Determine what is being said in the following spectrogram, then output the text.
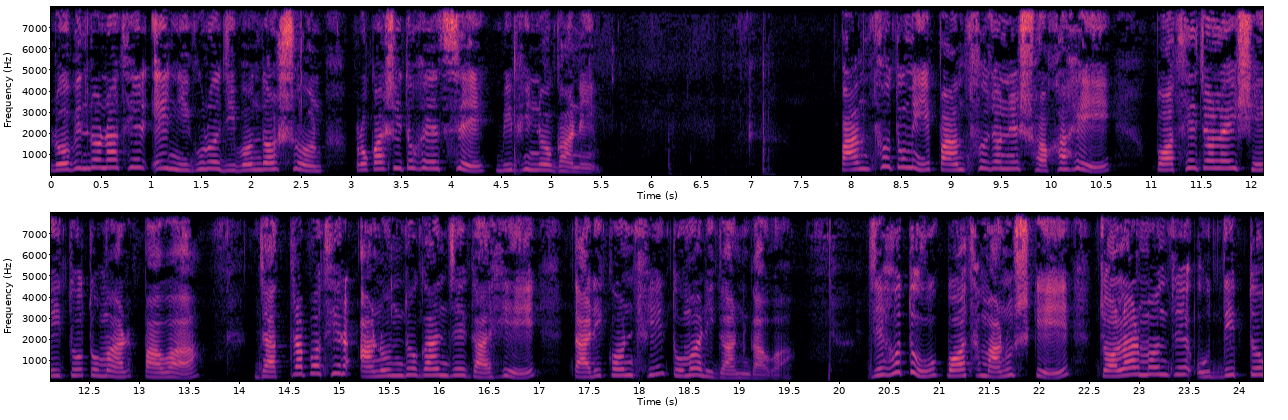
রবীন্দ্রনাথের এই নিগুড় জীবন দর্শন প্রকাশিত হয়েছে বিভিন্ন গানে। পান্থ তুমি পান্থজনের সখা হয়ে পথে চলাই সেই তো তোমার পাওয়া। যাত্রাপথের আনন্দ গান যে গাহে তারই কণ্ঠে তোমারই গান গাওয়া। যেহেতু পথ মানুষকে চলার মন্ত্রে উদ্দীপ্ত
